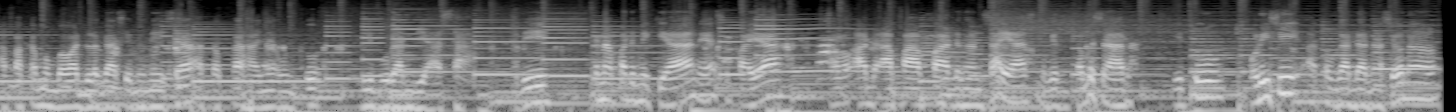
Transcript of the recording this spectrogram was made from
Apakah membawa delegasi Indonesia ataukah hanya untuk liburan biasa jadi kenapa demikian ya supaya kalau ada apa-apa dengan saya sebagai duta besar itu polisi atau garda nasional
